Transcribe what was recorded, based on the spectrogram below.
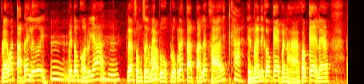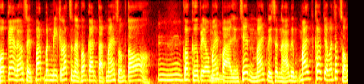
แปลว่าตัดได้เลยอืมไม่ต้องขออนุญาตอือฮึแล้วส่งเสริมให้ครับปลูกปลูกและตัดตัดและขายค่ะเห็นไหมนี่เขาแก้ปัญหาเขาแก้แล้ว พอแก้แล้วเสร็จปั๊บมันมีลักษณะของการตัดไม้สวมตออืมก็คือไปเอาไม้ป่าอย่างเช่น ไม้กฤษณาหรือไม้เขาจะว่าสักสอง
